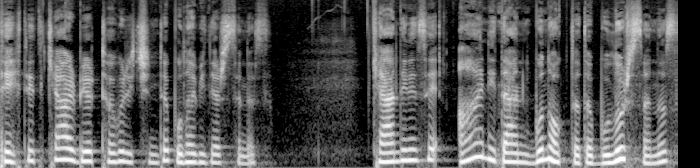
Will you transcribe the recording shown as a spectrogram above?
tehditkar bir tavır içinde bulabilirsiniz. kendinizi aniden bu noktada bulursanız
